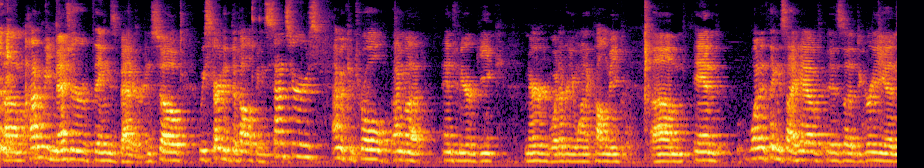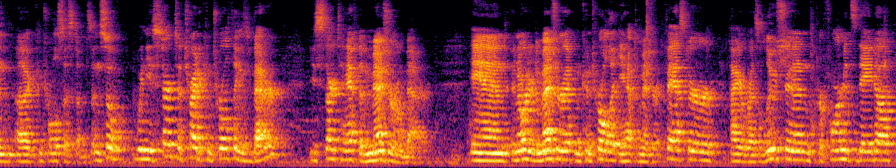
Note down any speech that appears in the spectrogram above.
um, how do we measure things better. And so we started developing sensors. I'm a control, I'm a engineer, geek, nerd, whatever you want to call me. Um, and one of the things I have is a degree in uh, control systems. And so when you start to try to control things better, you start to have to measure them better. And in order to measure it and control it, you have to measure it faster, higher resolution, performance data,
